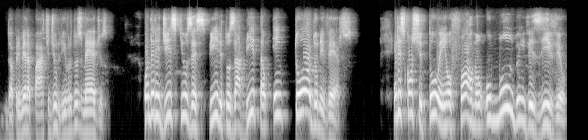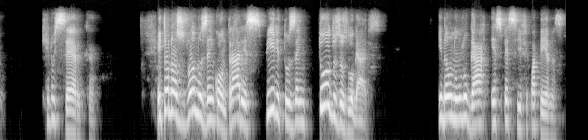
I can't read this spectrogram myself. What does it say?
da primeira parte de O Livro dos Médios, quando ele diz que os espíritos habitam em todo o universo. Eles constituem ou formam o mundo invisível que nos cerca. Então, nós vamos encontrar espíritos em todos os lugares, e não num lugar específico apenas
